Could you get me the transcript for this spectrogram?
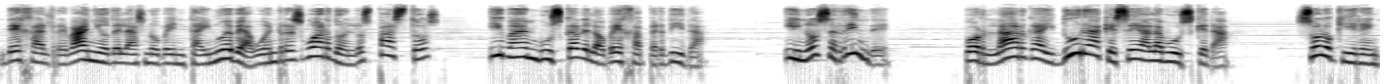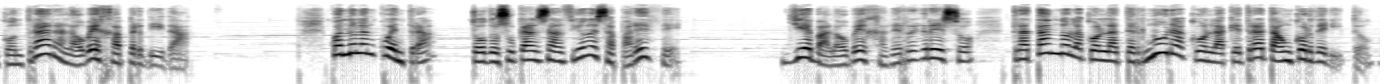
Deja el rebaño de las 99 a buen resguardo en los pastos y va en busca de la oveja perdida. Y no se rinde, por larga y dura que sea la búsqueda. Solo quiere encontrar a la oveja perdida. Cuando la encuentra, todo su cansancio desaparece. Lleva a la oveja de regreso, tratándola con la ternura con la que trata a un corderito.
